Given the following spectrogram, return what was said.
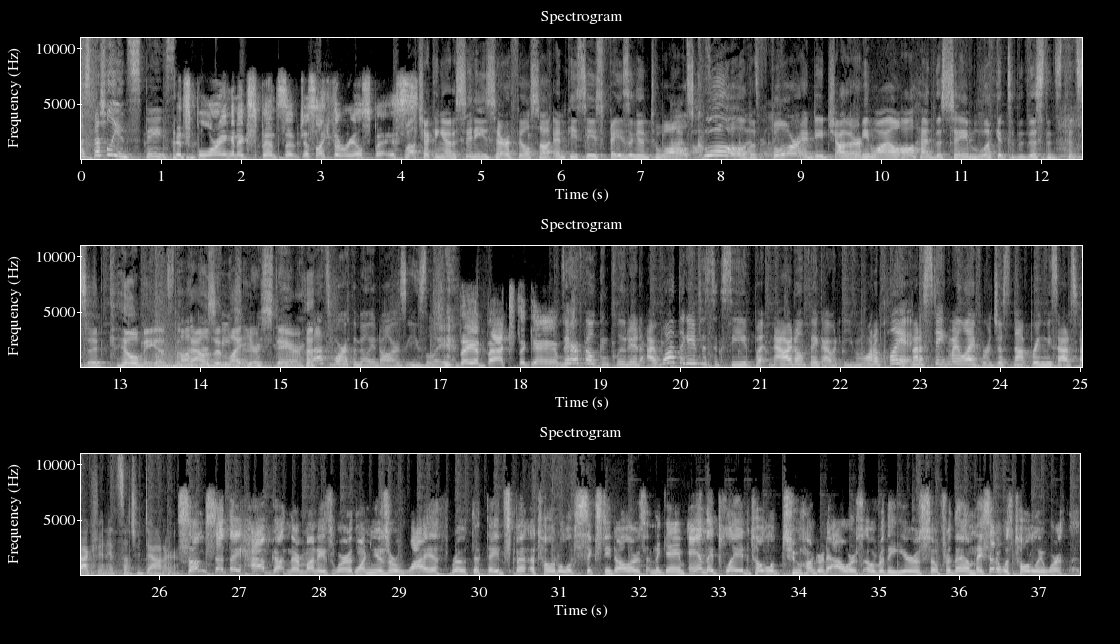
Especially in space. It's boring and expensive, just like the real space. While checking out a city, Zeraphil saw NPCs phasing into walls. Awesome. Cool! That's the really floor and each other. Meanwhile, all had the same look into the distance that said, kill me. That's the Hunger thousand light year stare. That's worth a million dollars easily. they had backed the game. Zarafel concluded, I want the game to succeed, but now I don't think I would even want to play it. I'm at a state in my life where it just not bring me satisfaction. It's such a downer. Some said they have gotten their money's worth. One user, Wyeth, wrote that they'd spent a total of $60 in the game and they played a total of 200 hours over the years. So for them, they said it was totally worth it.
